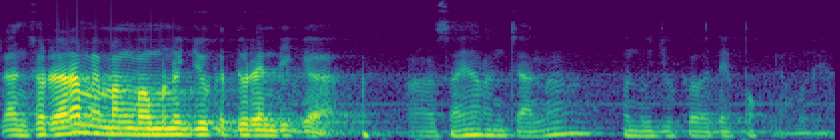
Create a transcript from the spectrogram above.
Dan saudara memang mau menuju ke Duren 3. Eh, saya rencana menuju ke Depok yang mulia.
